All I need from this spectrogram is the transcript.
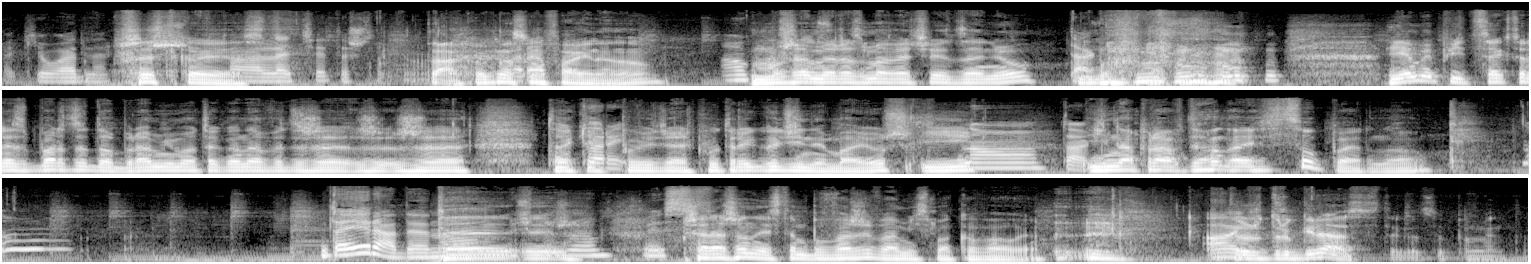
takie ładne. Wszystko też jest. W toalecie też takie. Tak, okna są fajne, no. O, Możemy rozmawiać o jedzeniu? Tak. Jemy pizzę, która jest bardzo dobra, mimo tego nawet, że, że, że tak jak Półtorej. powiedziałeś, półtorej godziny ma już i, No, tak. i naprawdę ona jest super, no. Daje radę, no. Te, Myślę, y, że jest... Przerażony jestem, bo warzywa mi smakowały. To już drugi raz, z tego co pamiętam.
